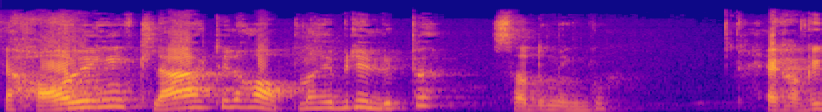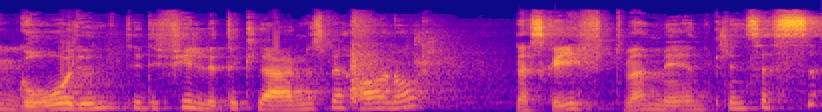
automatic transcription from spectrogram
Jeg har jo ingen klær til å ha på meg i bryllupet, sa Domingo. Jeg kan ikke gå rundt i de fillete klærne som jeg har nå, når jeg skal gifte meg med en prinsesse.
